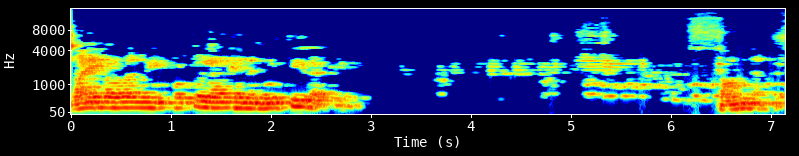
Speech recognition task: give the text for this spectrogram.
સાંઈ બાબાની ફોટો રાખે ને મૂર્તિ રાખે કામના કરે.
